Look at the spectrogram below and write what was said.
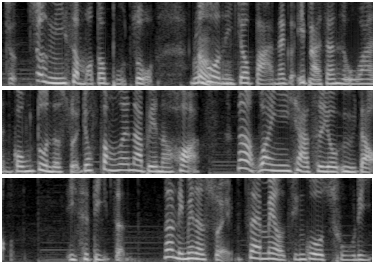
就就你什么都不做。如果你就把那个一百三十五万公吨的水就放在那边的话，那万一下次又遇到一次地震，那里面的水在没有经过处理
